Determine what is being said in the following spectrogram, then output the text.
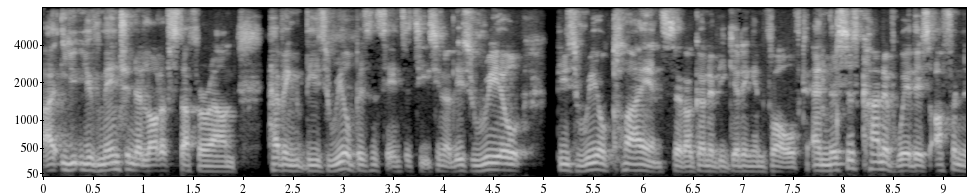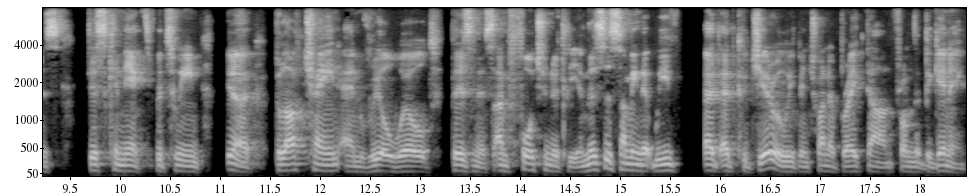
I, you, have mentioned a lot of stuff around having these real business entities, you know, these real these real clients that are going to be getting involved, and this is kind of where there's often this disconnect between you know blockchain and real world business, unfortunately, and this is something that we've at, at Kujira we've been trying to break down from the beginning.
